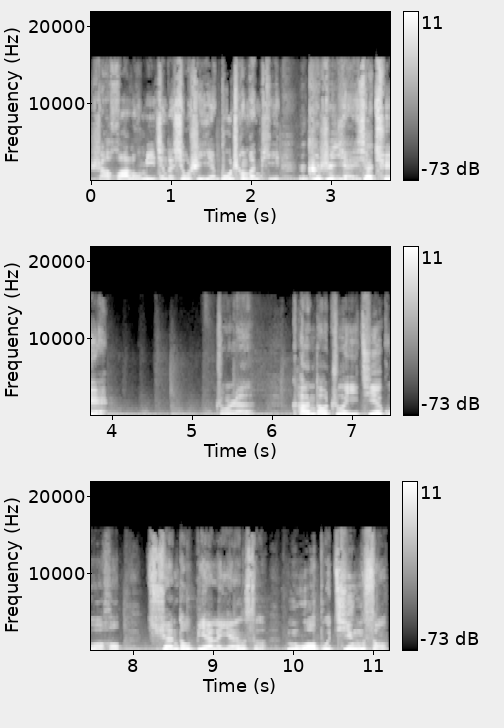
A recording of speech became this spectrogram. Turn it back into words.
杀化龙秘境的修士也不成问题。可是眼下却……众人看到这一结果后，全都变了颜色，莫不惊悚。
